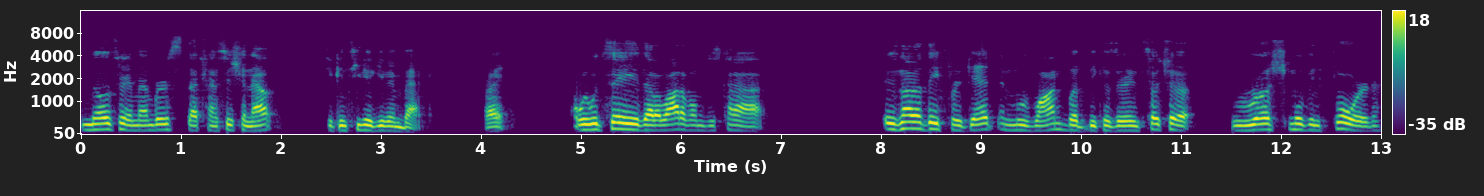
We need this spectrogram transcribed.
military members that transition out to continue giving back, right? We would say that a lot of them just kind of, it's not that they forget and move on, but because they're in such a rush moving forward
